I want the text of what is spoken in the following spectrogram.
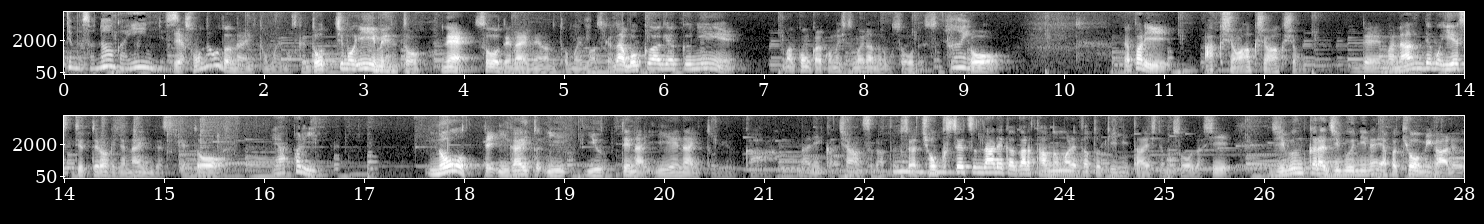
でもその方がいいんですよ。いやそんなことはないと思いますけどどっちもいい面とねそうでない面あると思いますけどだから僕は逆に、まあ、今回この質問選んだのもそうですけど、やっぱりアクションアクションアクション。で、まあ、何でもイエスって言ってるわけじゃないんですけどやっぱりノーって意外とい言ってない言えないというか何かチャンスがあった。りそれは直接誰かから頼まれた時に対してもそうだし自分から自分にねやっぱ興味がある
